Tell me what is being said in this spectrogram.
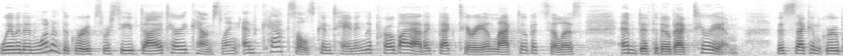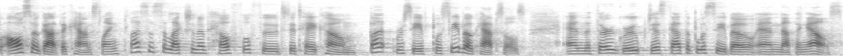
Women in one of the groups received dietary counseling and capsules containing the probiotic bacteria Lactobacillus and Bifidobacterium. The second group also got the counseling plus a selection of healthful foods to take home, but received placebo capsules. And the third group just got the placebo and nothing else.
